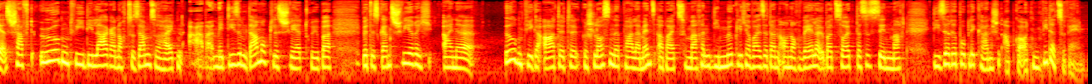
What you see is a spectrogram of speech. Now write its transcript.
der es schafft, irgendwie die Lager noch zusammenzuhalten. Aber mit diesem Damoklesschwert drüber wird es ganz schwierig, eine irgendwie geartete, geschlossene Parlamentsarbeit zu machen, die möglicherweise dann auch noch Wähler überzeugt, dass es Sinn macht, diese republikanischen Abgeordneten wiederzuwählen.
